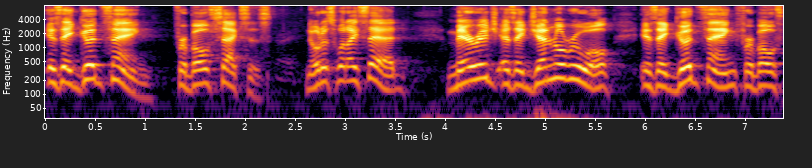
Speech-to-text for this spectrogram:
is a good thing for both sexes. Notice what I said. Marriage, as a general rule, is a good thing for both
